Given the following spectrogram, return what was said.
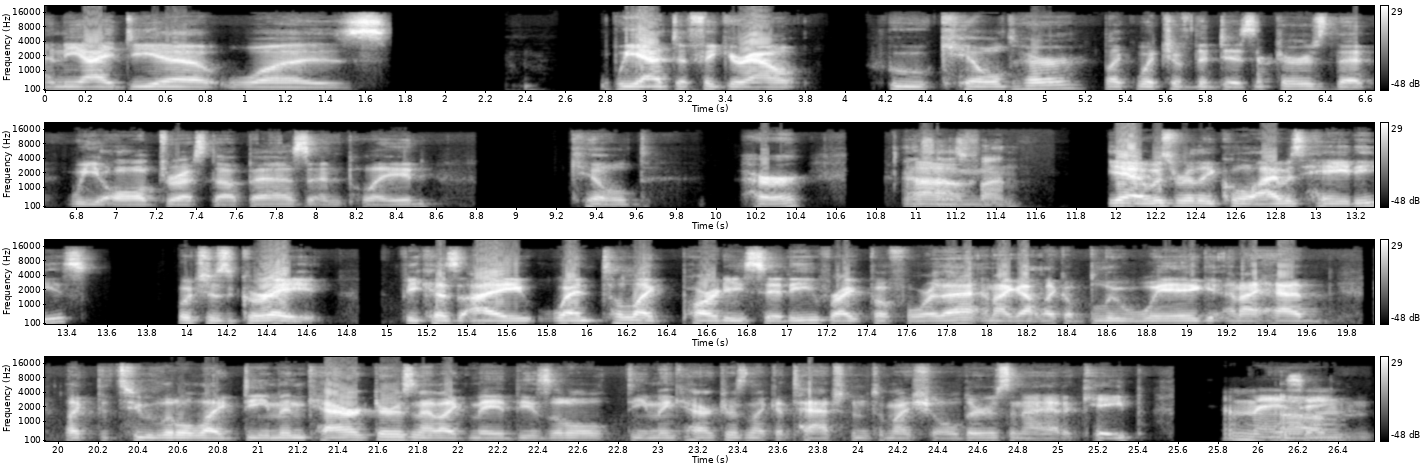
and the idea was we had to figure out who killed her like which of the Disney that we all dressed up as and played killed her That sounds um, fun. yeah, it was really cool. I was Hades, which is great because I went to like Party City right before that and I got like a blue wig and I had like the two little like demon characters and I like made these little demon characters and like attached them to my shoulders and I had a cape. Amazing. Um,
